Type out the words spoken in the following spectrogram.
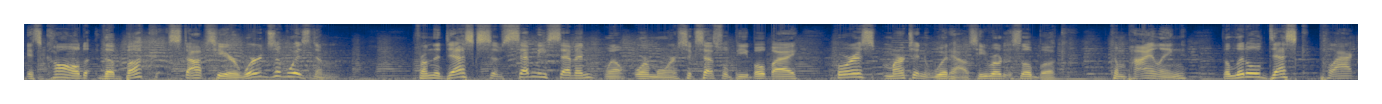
It's called The Buck Stops Here Words of Wisdom from the desks of 77, well, or more, successful people by Horace Martin Woodhouse. He wrote this little book compiling the little desk plaque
